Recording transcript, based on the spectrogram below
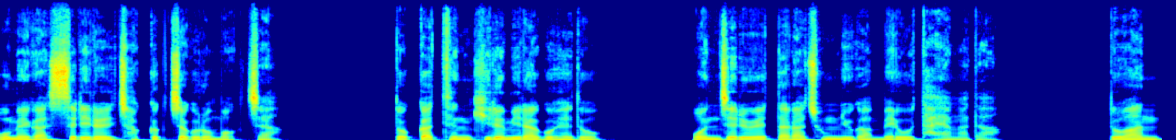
오메가3를 적극적으로 먹자. 똑같은 기름이라고 해도 원재료에 따라 종류가 매우 다양하다. 또한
